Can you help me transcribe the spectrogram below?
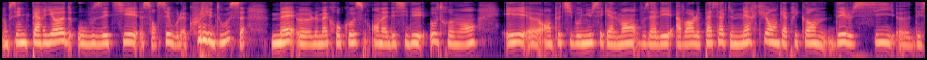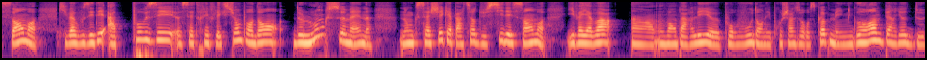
Donc c'est une période où vous étiez censé vous la couler douce, mais euh, le macrocosme en a décidé autrement. Et euh, en petit bonus également, vous allez avoir le passage de Mercure en Capricorne dès le 6 euh, décembre, qui va vous aider à poser cette réflexion pendant de longues semaines. Donc sachez qu'à partir du 6 décembre, il va y avoir un, on va en parler euh, pour vous dans les prochains horoscopes, mais une grande période de,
